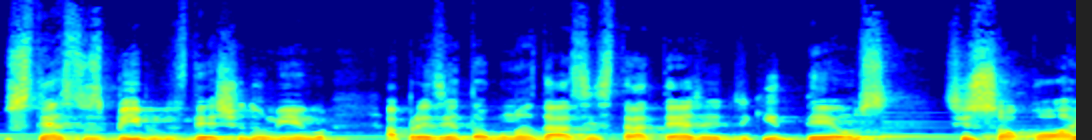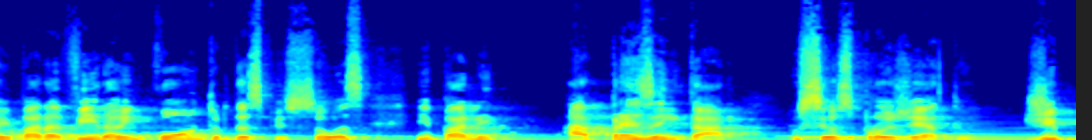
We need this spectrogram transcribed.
Os textos bíblicos deste domingo apresentam algumas das estratégias de que Deus se socorre para vir ao encontro das pessoas e para lhe apresentar os seus projetos de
